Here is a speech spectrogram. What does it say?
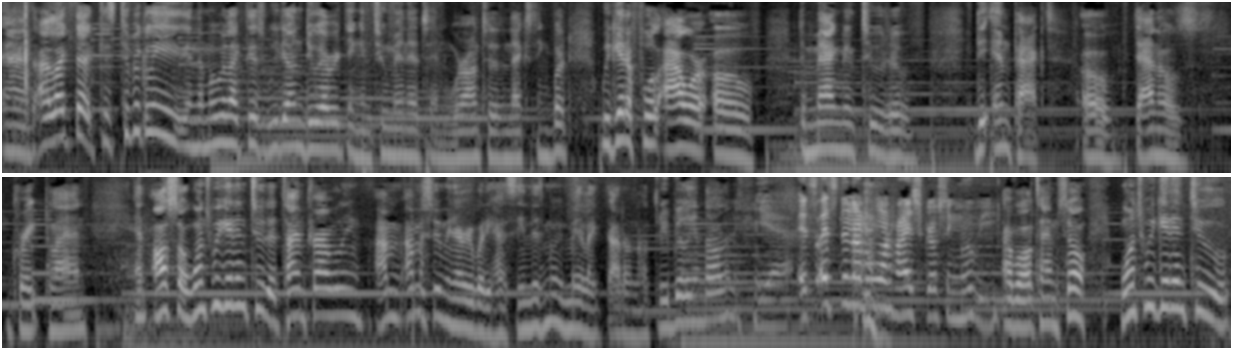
And I like that because typically in a movie like this, we don't do everything in two minutes and we're on to the next thing. But we get a full hour of the magnitude of the impact of Thanos's great plan. And also, once we get into the time traveling, I'm, I'm assuming everybody has seen this movie. Made like I don't know, three billion dollars yeah, it's it's the number one highest grossing movie. of all time. So once we get into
